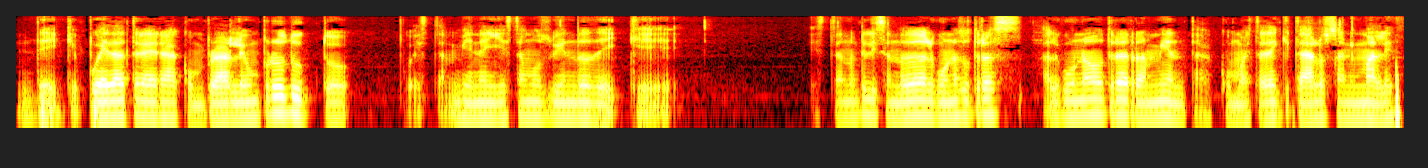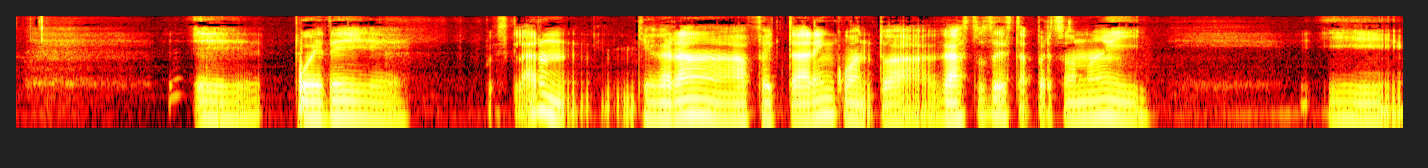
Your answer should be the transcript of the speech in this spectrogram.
de que pueda traer a comprarle un producto, pues también ahí estamos viendo de que están utilizando algunas otras, alguna otra herramienta, como esta de quitar a los animales, eh, puede, pues claro, llegar a afectar en cuanto a gastos de esta persona y, y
